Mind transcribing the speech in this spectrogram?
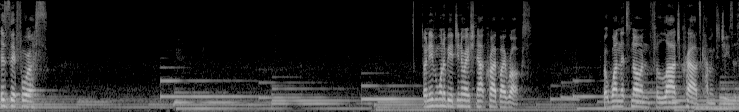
is there for us? Don't even want to be a generation outcried by rocks, but one that's known for large crowds coming to Jesus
